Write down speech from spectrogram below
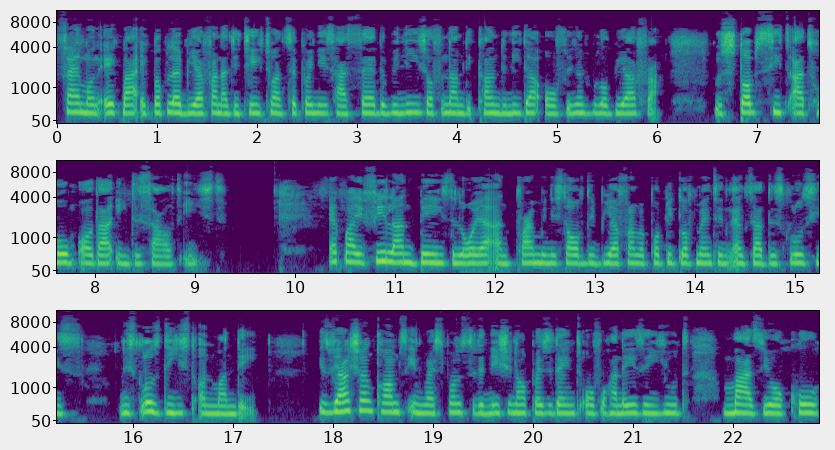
Simon Ekpa, a popular Biafran agitator and separatist, has said the release of Nnamdi Kanu, the leader of the people of Biafra, will stop sit-at-home order in the southeast. Ekpa, a Finland-based lawyer and Prime Minister of the Biafran Republic government in exile, disclosed, his, disclosed this on Monday. His reaction comes in response to the national president of Ohanaeze Youth, Mazioko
